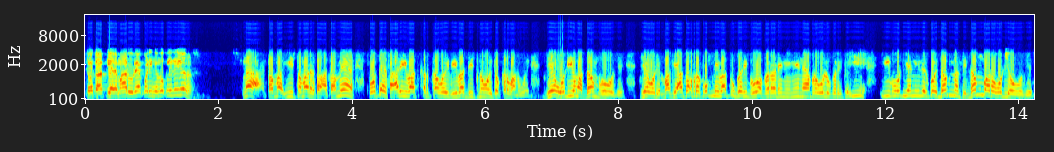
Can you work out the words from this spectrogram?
તો અત્યારે મારું રેકોર્ડિંગ મોકલી દેજો ને. ના તમારે એ તમારે તમે પોતે સારી વાત કરતા હોય, વિવાદિત ન હોય તો કરવાનું હોય. જે ઓડિયોમાં દમ હોવો જોઈએ, જે ઓડિયો, બાકી આ તો આપણે કોકની વાતું કરી, ભૂવા ભરાડીની એને આપણે ઓલું કરી, તો ઈ એ ઓડિયાની અંદર કોઈ દમ નથી. દમ વાળો ઓડિયો હોવો જોઈએ,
